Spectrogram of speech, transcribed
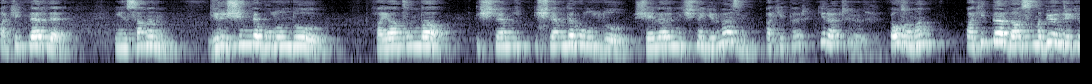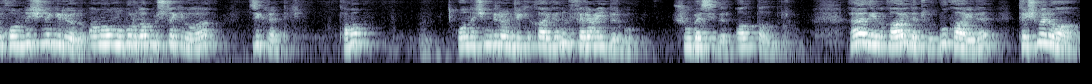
Akitler de insanın girişimde bulunduğu, hayatında işlem, işlemde bulunduğu şeylerin içine girmez mi? Akitler girer. Girer. E o zaman akitler de aslında bir önceki konunun içine giriyordu. Ama onu burada müstakil olarak zikrettik. Tamam Onun için bir önceki kaidenin fer'idir bu. Şubesidir, alt dalıdır. Hadil kaidetu bu kaide teşmeluha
